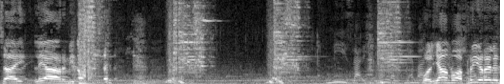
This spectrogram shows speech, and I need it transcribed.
Sei learmi. Vogliamo aprire le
